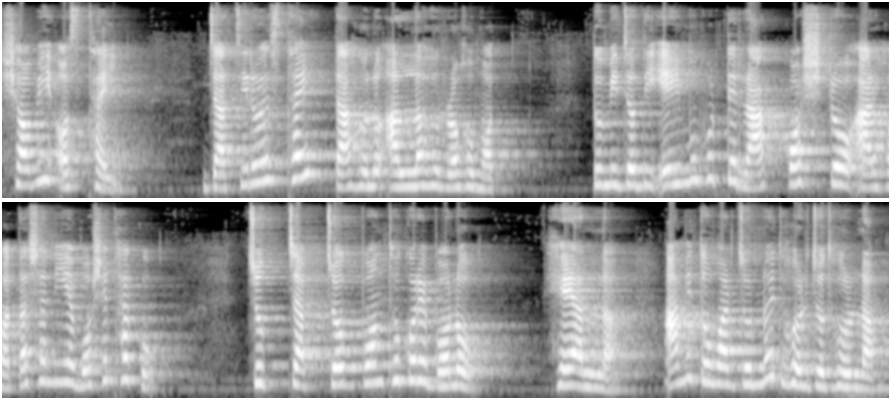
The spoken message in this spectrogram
সবই অস্থায়ী। যা চিরস্থায়ী, তা হলো আল্লাহর রহমত। তুমি যদি এই মুহূর্তে রাগ, কষ্ট আর হতাশা নিয়ে বসে থাকো, চুপচাপ চোখ বন্ধ করে বলো, হে আল্লাহ, আমি তোমার জন্যই ধৈর্য ধরলাম।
